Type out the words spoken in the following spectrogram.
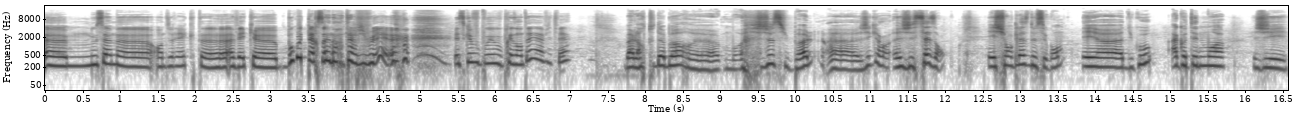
Euh, nous sommes euh, en direct euh, avec euh, beaucoup de personnes à interviewer. Est-ce que vous pouvez vous présenter euh, vite fait? Bah alors tout d'abord, euh, moi je suis Paul, euh, j'ai quin- euh, j'ai 16 ans et je suis en classe de seconde. Et euh, du coup, à côté de moi, j'ai...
